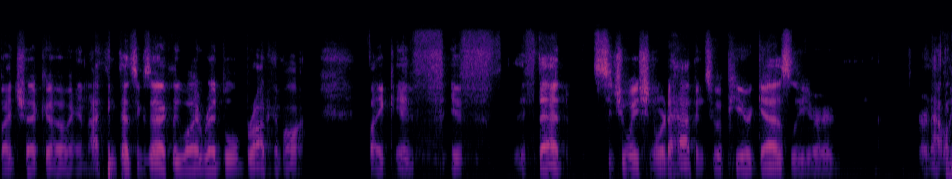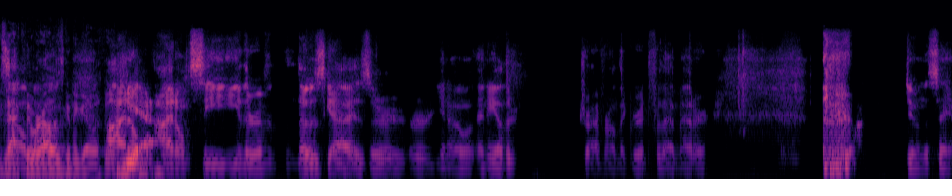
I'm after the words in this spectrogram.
by Checo, and I think that's exactly why Red Bull brought him on. Like if if if that situation were to happen to a Pierre Gasly or or an Alex exactly Albon, where I was going to go with it. I don't yeah. I don't see either of those guys or or you know any other driver on the grid for that matter doing the same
